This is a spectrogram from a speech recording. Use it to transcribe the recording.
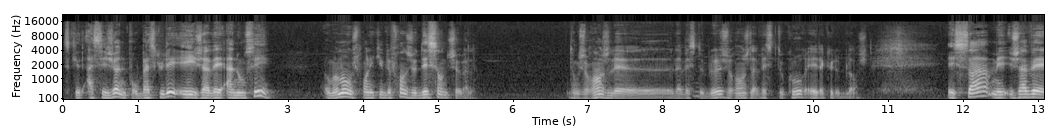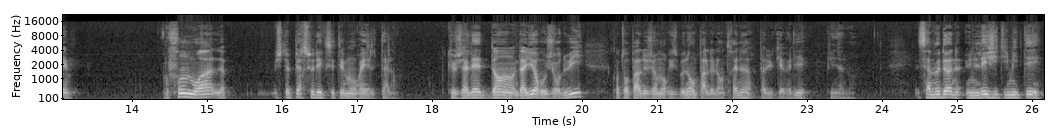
ce qui est assez jeune pour basculer, et j'avais annoncé, au moment où je prends l'équipe de France, je descends de cheval. Donc je range la veste bleue, je range la veste courte et la culotte blanche. Et ça, mais j'avais, au fond de moi, j'étais persuadé que c'était mon réel talent. Que j'allais dans. D'ailleurs, aujourd'hui, quand on parle de Jean-Maurice Bonneau, on parle de l'entraîneur, pas du cavalier, finalement. Ça me donne une légitimité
